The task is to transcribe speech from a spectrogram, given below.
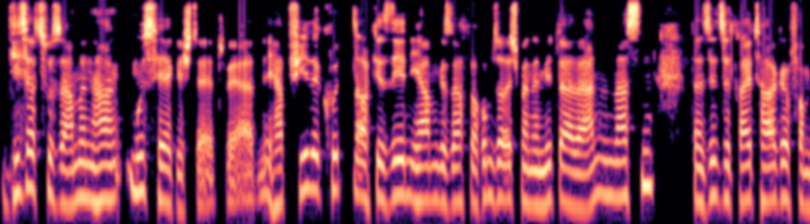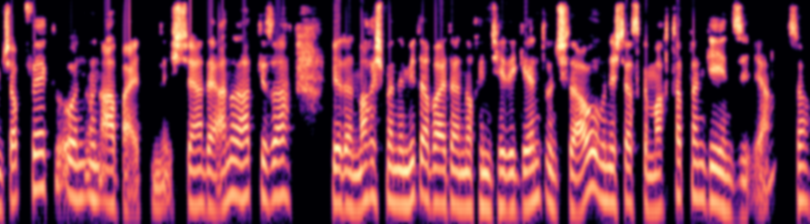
dieser Zusammenhang muss hergestellt werden. Ich habe viele Kunden auch gesehen, die haben gesagt, warum soll ich meine Mitarbeiter lernen lassen? Dann sind sie drei Tage vom Job weg und, und arbeiten nicht. Ja, der andere hat gesagt, ja, dann mache ich meine Mitarbeiter noch intelligent und schlau. Und wenn ich das gemacht habe, dann gehen sie. Ja, so.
